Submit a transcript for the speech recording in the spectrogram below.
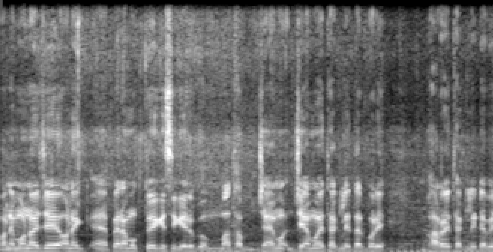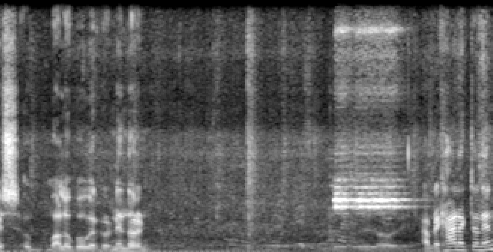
মানে মনে হয় যে অনেক প্যারামুক্ত হয়ে গেছি এরকম মাথা জ্যাম জ্যাম হয়ে থাকলে তারপরে ভার হয়ে থাকলে এটা বেশ ভালো উপকার করে। নেন ধরেন। আপনি খান একটা নেন।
